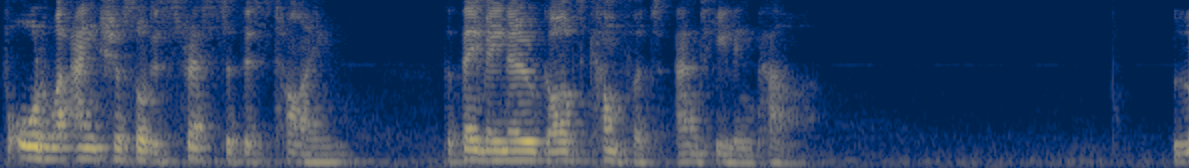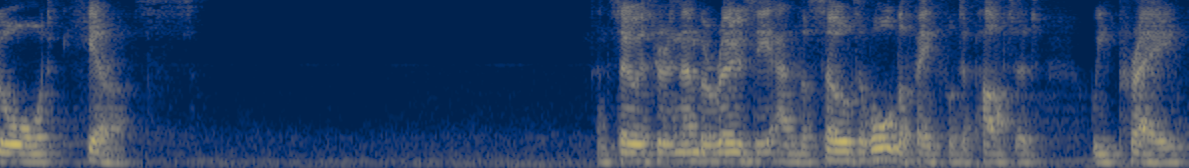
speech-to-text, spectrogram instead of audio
for all who are anxious or distressed at this time, that they may know God's comfort and healing power. Lord, hear us. And so as we remember Rosie and the souls of all the faithful departed, we pray,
